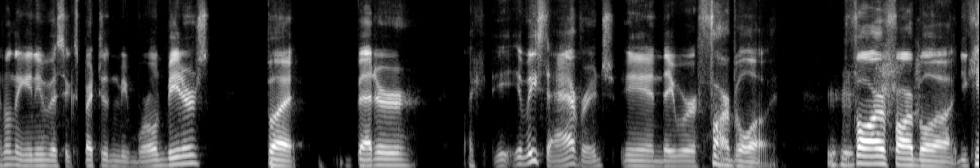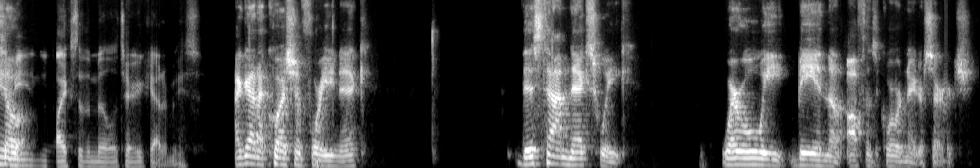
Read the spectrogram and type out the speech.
I don't think any of us expected them to be world beaters, but better, like at least average, and they were far below it. Mhm. Far, far below it. You can't So- be in the likes of the military academies. I got a question for you, Nick. This time next week, where will we be in the offensive coordinator search?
